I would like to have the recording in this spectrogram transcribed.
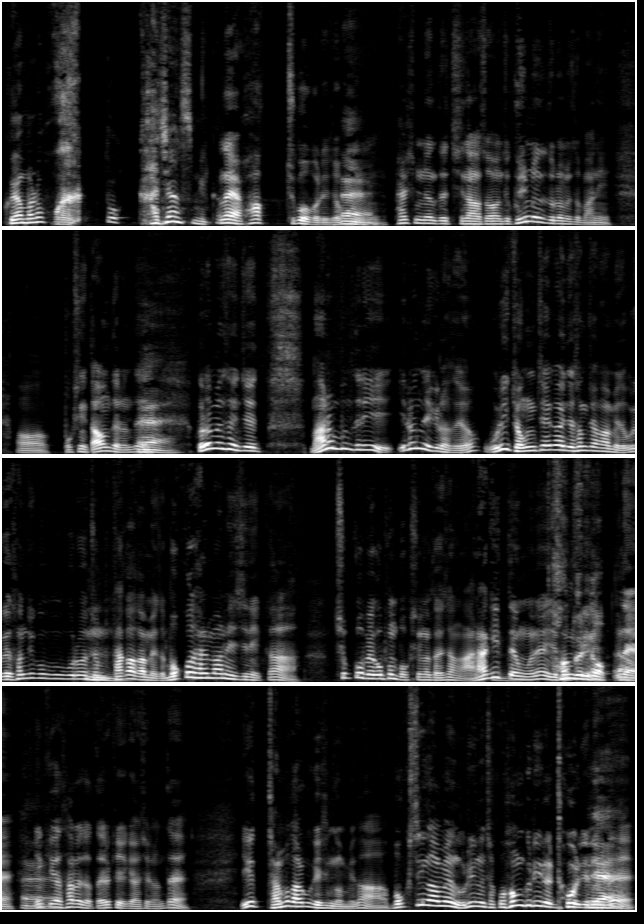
그야말로 확 또 가지 않습니까? 네, 확 죽어버리죠. 네. 80년대 지나서 이제 90년대 들어오면서 많이 어 복싱이 다운되는데 네. 그러면서 이제 많은 분들이 이런 얘기를 하세요. 우리 경제가 이제 성장하면서 우리가 선진국으로 좀 음. 다가가면서 먹고 살만해지니까 축구 배고픈 복싱을 더 이상 안 하기 음. 때문에 헝그리가 없다. 네, 네, 인기가 사라졌다 이렇게 얘기하시는데 이게 잘못 알고 계신 겁니다. 복싱하면 우리는 자꾸 헝그리를 떠올리는데 네.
